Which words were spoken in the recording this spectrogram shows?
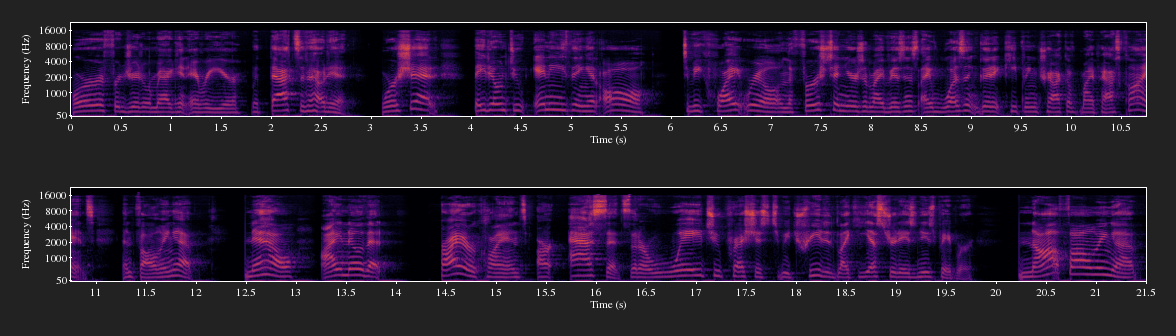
or a refrigerator magnet every year, but that's about it. Worse yet, they don't do anything at all. To be quite real, in the first 10 years of my business, I wasn't good at keeping track of my past clients and following up. Now I know that prior clients are assets that are way too precious to be treated like yesterday's newspaper. Not following up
